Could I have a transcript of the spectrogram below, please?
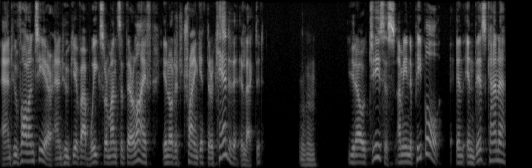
and who volunteer and who give up weeks or months of their life in order to try and get their candidate elected. Mm-hmm. You know, Jesus, I mean, the people in, in this kind of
